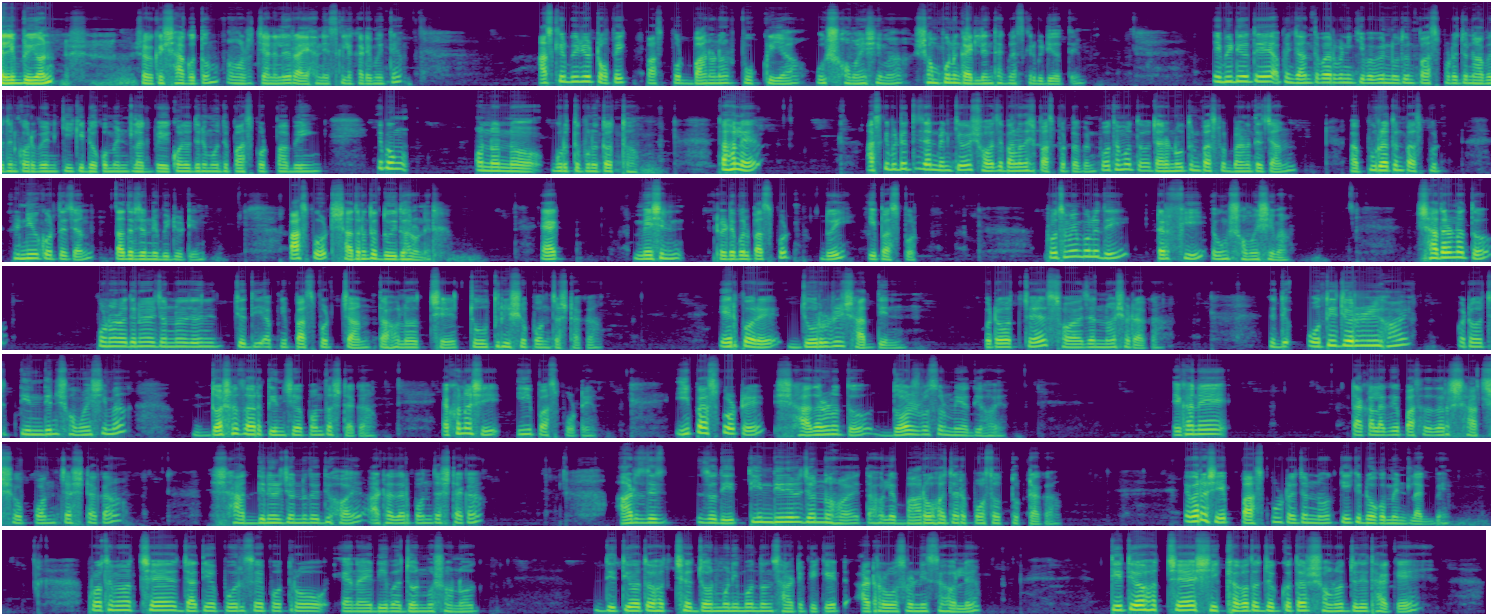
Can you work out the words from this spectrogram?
Hello everyone, সবাইকে স্বাগতম আমার চ্যানেলে রায়হান স্কিল একাডেমিতে। আজকের ভিডিও টপিক, পাসপোর্ট বানানোর প্রক্রিয়া ও সময়সীমা সম্পূর্ণ গাইডলাইন থাকবে আজকের ভিডিওতে। এই ভিডিওতে আপনি জানতে পারবেন কীভাবে নতুন পাসপোর্টের জন্য আবেদন করবেন, কি কি ডকুমেন্ট লাগবে, কতদিনের মধ্যে পাসপোর্ট পাবেন এবং অন্যান্য গুরুত্বপূর্ণ তথ্য। তাহলে আজকে ভিডিওতে জানবেন কীভাবে সহজে বাংলাদেশ পাসপোর্ট পাবেন। প্রথমত, যারা নতুন পাসপোর্ট বানাতে চান বা পুরাতন পাসপোর্ট রিনিউ করতে চান, তাদের জন্য ভিডিওটি পাসপোর্ট সাধারণত দুই ধরনের। এক মেশিন রিডেবল পাসপোর্ট দুই ই পাসপোর্ট প্রথমে বলে দিই, এটার ফি এবং সময়সীমা। সাধারণত পনেরো দিনের জন্য যদি আপনি পাসপোর্ট চান, তাহলে হচ্ছে চৌত্রিশশো পঞ্চাশ টাকা। এরপরে জরুরি সাত দিন। ওটা হচ্ছে ছয় হাজার নয়শো টাকা। যদি অতি জরুরি হয় ওটা হচ্ছে তিন দিন সময়সীমা, দশ হাজার তিনশো পঞ্চাশ টাকা। এখন আসি ই পাসপোর্টে ই পাসপোর্টে সাধারণত দশ বছর মেয়াদি হয়। এখানে টাকা লাগে পাঁচ হাজার সাতশো পঞ্চাশ টাকা। সাত দিনের জন্য যদি হয় আট হাজার পঞ্চাশ টাকা। আর যদি যদি তিন দিনের জন্য হয় তাহলে বারো হাজার পঁচাত্তর টাকা। এবার আসি পাসপোর্টের জন্য কী কী ডকুমেন্ট লাগবে? প্রথমে হচ্ছে জাতীয় পরিচয়পত্র, এনআইডি বা জন্ম সনদ। দ্বিতীয়ত হচ্ছে জন্ম নিবন্ধন সার্টিফিকেট আঠারো বছরের নিচে হলে। তৃতীয় হচ্ছে শিক্ষাগত যোগ্যতার সনদ যদি থাকে।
